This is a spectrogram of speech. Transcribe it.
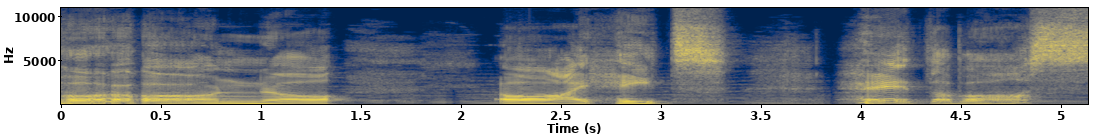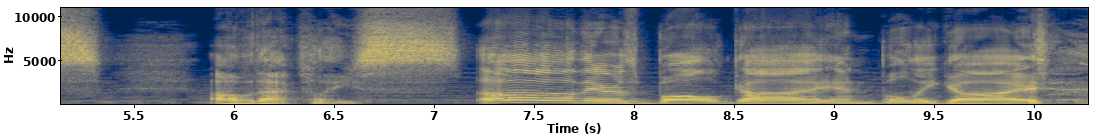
Oh, no. Oh, I hate, hate the boss of that place. Oh, there's Ball Guy and Bully Guy.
